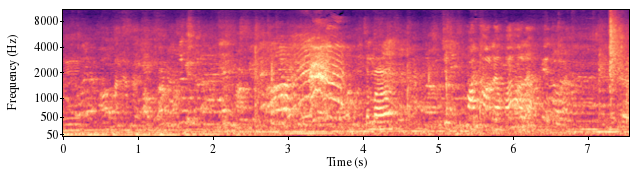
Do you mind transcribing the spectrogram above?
嗯。怎么？还好了，还好了，可以走了。嗯。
